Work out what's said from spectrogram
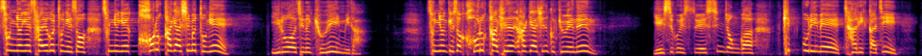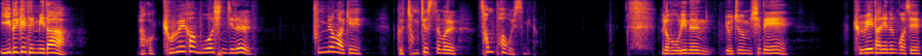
성령의 사역을 통해서 성령의 거룩하게 하심을 통해 이루어지는 교회입니다. 성령께서 거룩하게 하시는 그 교회는 예수 그리스도의 순종과 핏부림의 자리까지 이르게 됩니다. 라고 교회가 무엇인지를 분명하게 그 정체성을 선포하고 있습니다. 여러분, 우리는 요즘 시대에 교회 다니는 것에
